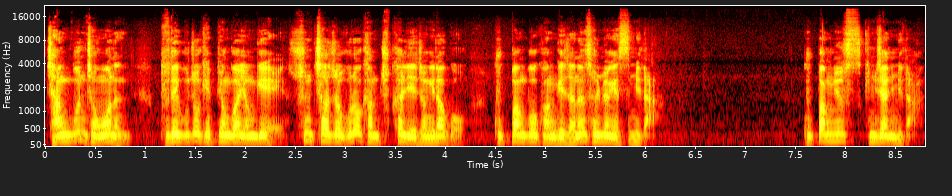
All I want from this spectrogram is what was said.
장군 정원은 부대 구조 개편과 연계해 순차적으로 감축할 예정이라고 국방부 관계자는 설명했습니다. 국방뉴스 김지한입니다.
